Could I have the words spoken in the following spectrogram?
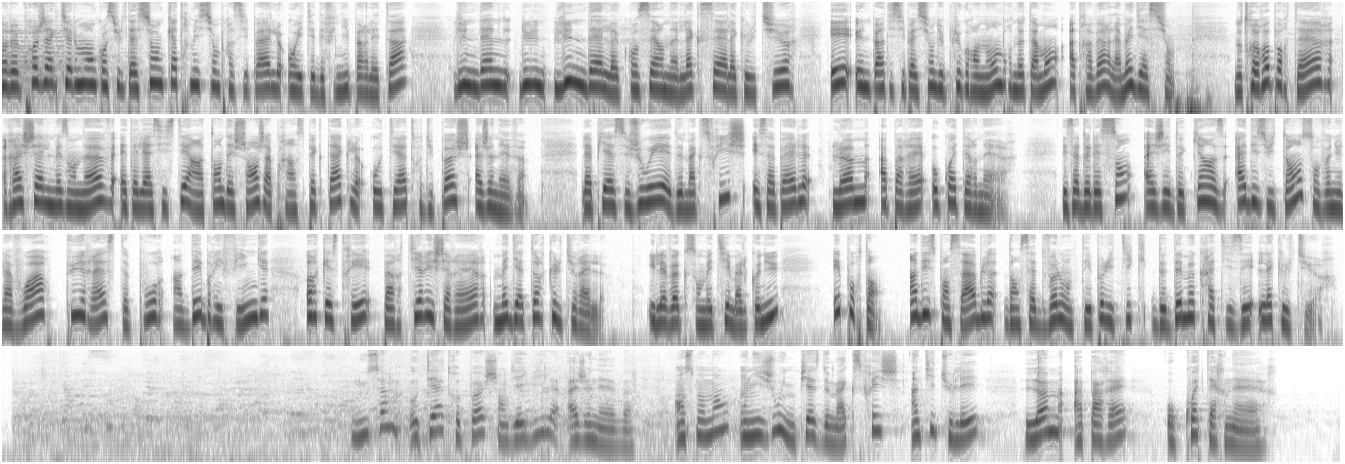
Dans le projet actuellement en consultation, quatre missions principales ont été définies par l'État. L'une d'elles concerne l'accès à la culture et une participation du plus grand nombre, notamment à travers la médiation. Notre reporter, Rachel Maisonneuve, est allée assister à un temps d'échange après un spectacle au Théâtre du Poche à Genève. La pièce jouée est de Max Frisch et s'appelle L'homme apparaît au quaternaire. Les adolescents âgés de 15 à 18 ans sont venus la voir, puis restent pour un débriefing orchestré par Thierry Scherer, médiateur culturel. Il évoque son métier mal connu et pourtant indispensable dans cette volonté politique de démocratiser la culture. Nous sommes au Théâtre Poche en Vieille-Ville à Genève. En ce moment, on y joue une pièce de Max Frisch intitulée L'homme apparaît au quaternaire.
